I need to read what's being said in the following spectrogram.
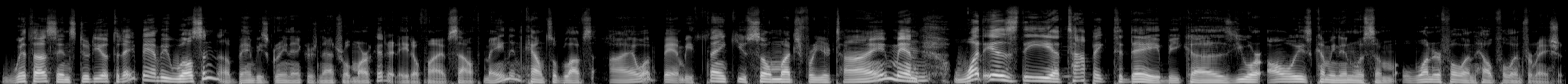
With us in studio today, Bambi Wilson of Bambi's Green Acres Natural Market at 805 South Main in Council Bluffs, Iowa. Bambi, thank you so much for your time. And, and what is the uh, topic today? Because you are always coming in with some wonderful and helpful information.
